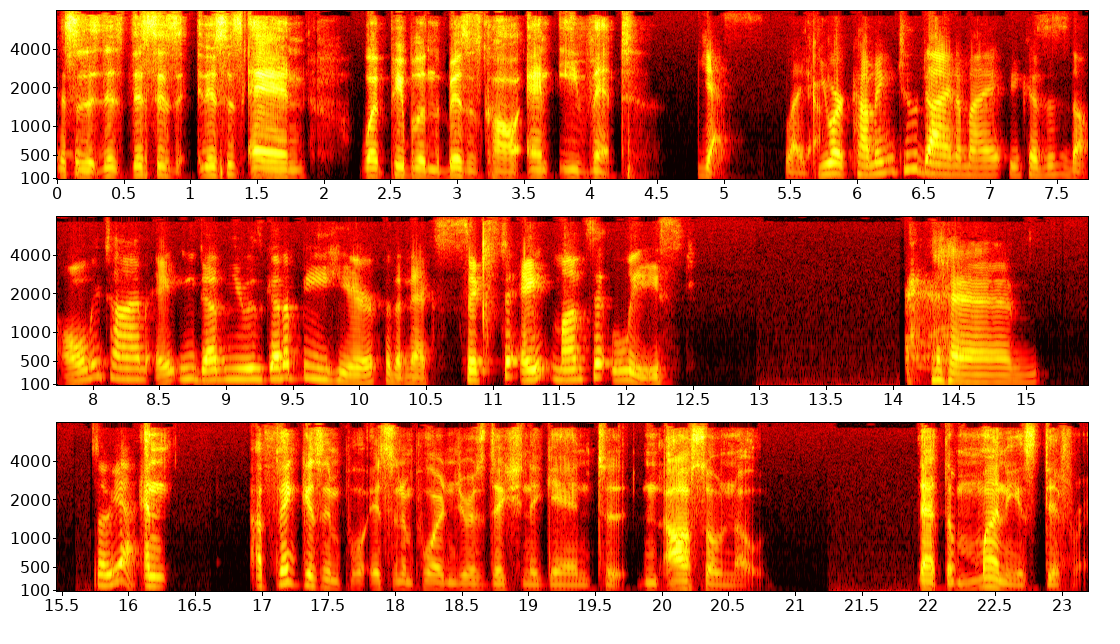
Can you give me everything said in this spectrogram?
This is this this is this is an what people in the business call an event. Yes. Like Yeah. you are coming to Dynamite because this is the only time AEW is going to be here for the next six to eight months at least. And so, yeah. And I think it's important. It's an important jurisdiction again to also note that the money is different.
